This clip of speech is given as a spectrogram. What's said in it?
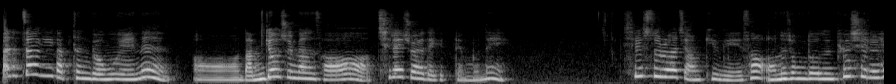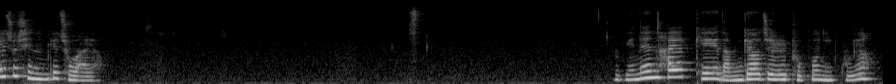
반짝이 같은 경우에는 어, 남겨주면서 칠해줘야 되기 때문에 실수를 하지 않기 위해서 어느 정도는 표시를 해주시는 게 좋아요. 여기는 하얗게 남겨질 부분이고요.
